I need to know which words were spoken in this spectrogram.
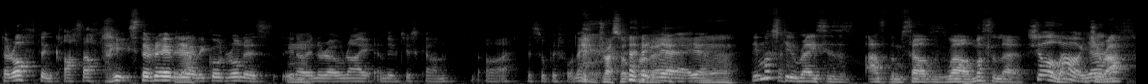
they're often class athletes. They're really Yeah. really good runners, you know, Mm. in their own right, and they've just gone, "Oh, this will be funny." Dress up for a bit. Yeah, yeah. They must do races as, as themselves as well, mustn't they? Surely. Oh yeah, Giraffe,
